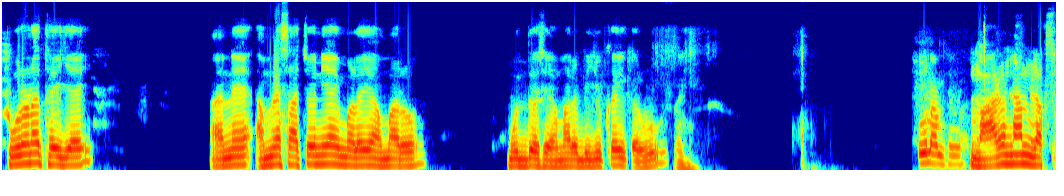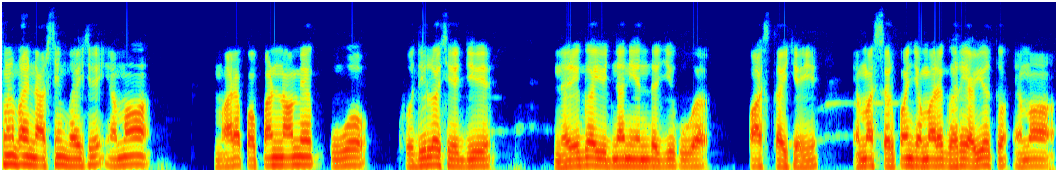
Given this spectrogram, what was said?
પૂર્ણ થઈ જાય. અને અમને સાચો ન્યાય મળે એ અમારો મુદ્દો છે. અમારે બીજું કંઈ કરવું નહીં. શું નામ છે? મારું નામ લક્ષ્મણભાઈ નારસિંહભાઈ છે. એમાં મારા પપ્પાના નામે કૂવો ખોદેલો છે જે નરેગા યોજનાની અંદર જે કૂવા પાસ થાય છે એ. એમાં સરપંચ અમારા ઘરે આવ્યો હતો. એમાં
